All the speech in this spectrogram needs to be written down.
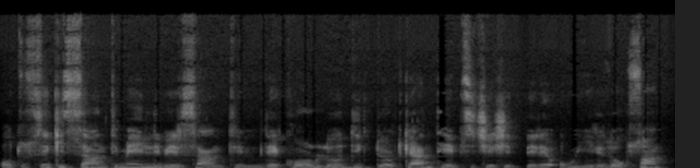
38 santim 51 santim dekorlu dikdörtgen tepsi çeşitleri 17.90.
